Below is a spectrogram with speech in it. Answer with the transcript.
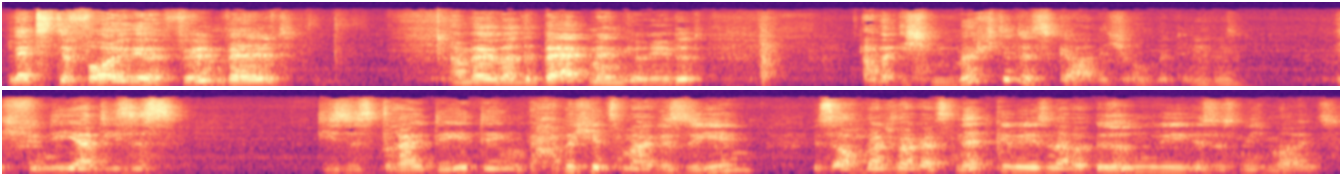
Letzte Folge, Filmwelt, haben wir über The Batman geredet. Aber ich möchte das gar nicht unbedingt. Ich finde ja dieses, dieses 3D-Ding, habe ich jetzt mal gesehen, ist auch manchmal ganz nett gewesen, aber irgendwie ist es nicht meins.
